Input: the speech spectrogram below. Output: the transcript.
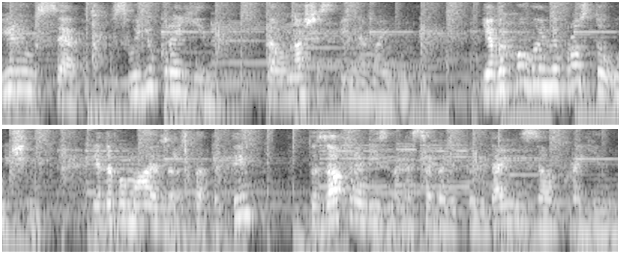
Віри у себе, у свою країну та у наше спільне майбутнє. Я виховую не просто учнів, я допомагаю зростати тим, хто завтра візьме на себе відповідальність за Україну.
